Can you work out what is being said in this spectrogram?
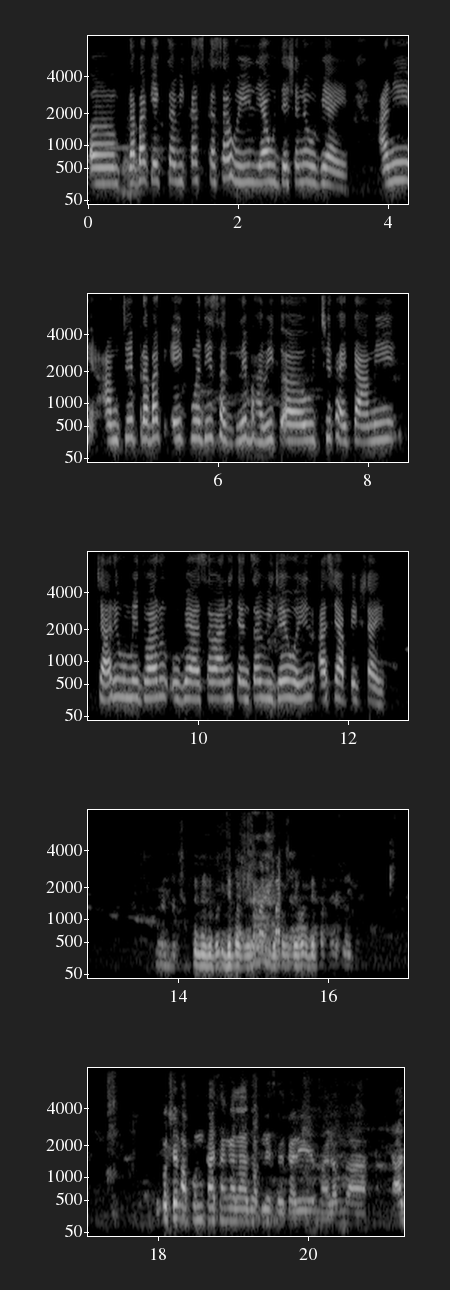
प्रभाग एकचा विकास कसा होईल या उद्देशाने उभी आहे. आणि आमचे प्रभाग एक मध्ये सगळे भाविक उत्सुक आहेत की आम्ही चारही उमेदवार उभे असावा आणि त्यांचा विजय होईल अशी अपेक्षा आहे. दीपक आपण काय सांगायला आज आपले सहकारी मॅडम आज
